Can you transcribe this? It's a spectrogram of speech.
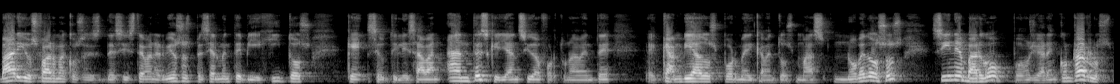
varios fármacos de sistema nervioso, especialmente viejitos que se utilizaban antes, que ya han sido afortunadamente eh, cambiados por medicamentos más novedosos. Sin embargo, podemos llegar a encontrarlos.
